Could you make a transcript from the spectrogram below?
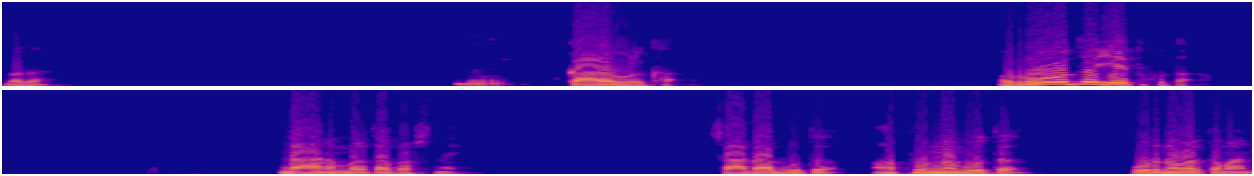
बघा. काळ ओळखा. रोज येत होता. दहा नंबरचा प्रश्न आहे. साधा भूत अपूर्ण भूत पूर्ण वर्तमान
